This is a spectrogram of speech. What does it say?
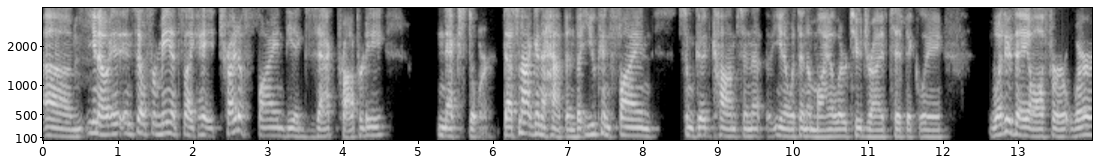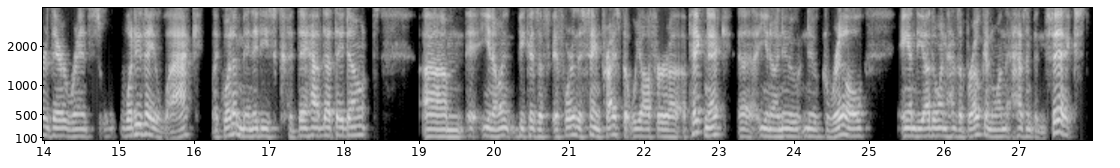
um, you know, and, and so for me, it's like, hey, try to find the exact property next door. That's not going to happen, but you can find some good comps in that, you know, within a mile or two drive typically. What do they offer? Where are their rents? What do they lack? Like what amenities could they have that they don't? Um, it, you know, because if, if we're the same price, but we offer a, a picnic, uh, you know, a new new grill, and the other one has a broken one that hasn't been fixed,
